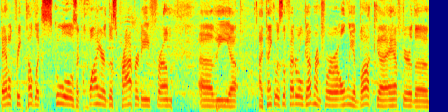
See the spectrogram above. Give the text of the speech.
Battle Creek Public Schools acquired this property from uh, the, uh, I think it was the federal government for only a buck uh, after the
